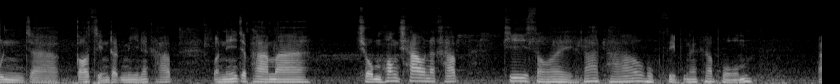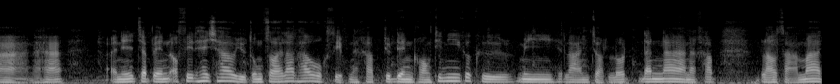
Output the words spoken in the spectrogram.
ุ่นจากกอสินดมีนะครับ วันนี้จะพามาชมห้องเช่านะครับ ที่ซอยลาดพร้าว 60 นะครับผม อ่า นะฮะ อันนี้จะเป็นออฟฟิศให้เช่าอยู่ตรงซอยลาดพร้าว 60 นะครับ จุดเด่นของที่นี่ก็คือมีลานจอดรถด้านหน้านะครับ เราสามารถ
